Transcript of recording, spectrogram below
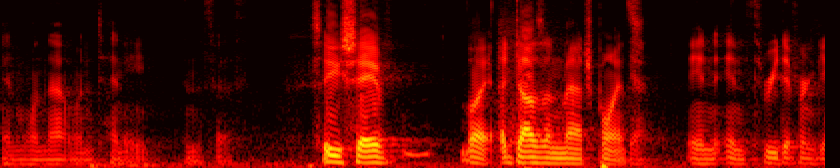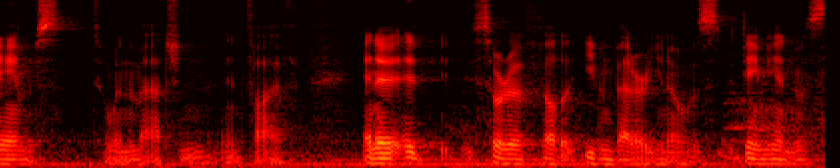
and won that one 10 8 in the fifth. So you saved like a dozen match points. Yeah, in, in three different games to win the match in, in five. And it, it, it sort of felt even better, you know, it was Damien was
